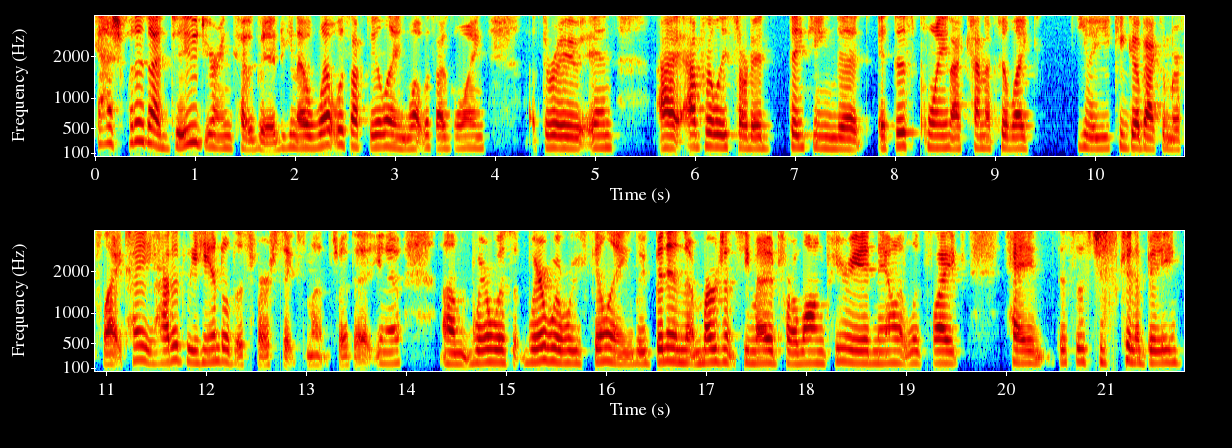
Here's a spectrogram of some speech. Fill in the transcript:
gosh, what did I do during COVID? You know, what was I feeling? What was I going through? And I, I've really started thinking that at this point, I kind of feel like you know you can go back and reflect hey how did we handle this first six months with it? You know um, where was where were we feeling? We've been in emergency mode for a long period. Now it looks like hey this is just going to be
